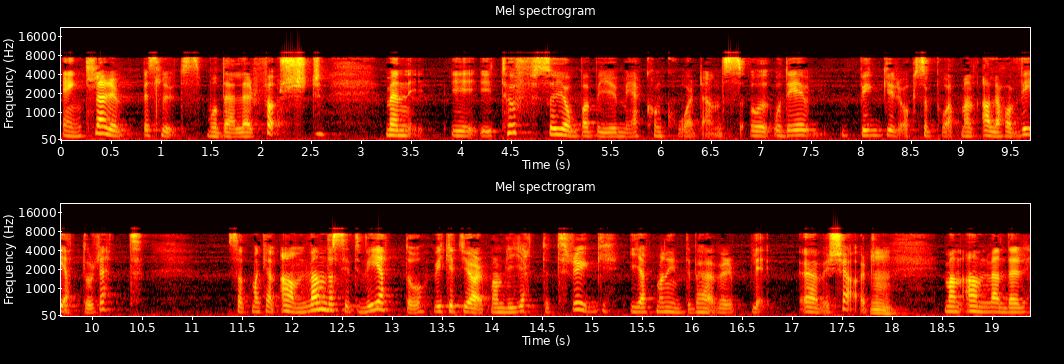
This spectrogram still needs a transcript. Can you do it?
enklare beslutsmodeller först. Men i, i TUFF så jobbar vi ju med concordance och, och, det bygger också på att man alla har vetorätt. Så att man kan använda sitt veto vilket gör att man blir jättetrygg i att man inte behöver bli överkörd. Mm. Man använder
